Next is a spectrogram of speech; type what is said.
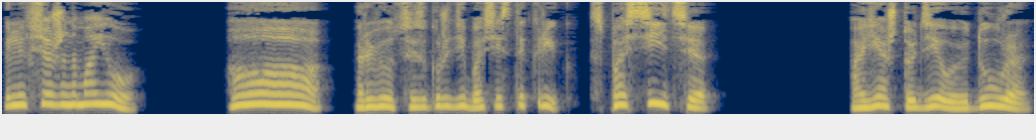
Или все же на мое? а, -а, -а Рвется из груди басистый крик. «Спасите!» А я что делаю, дура?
